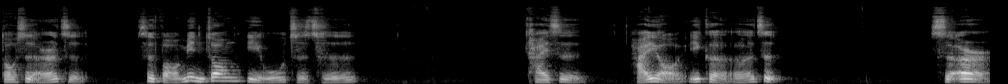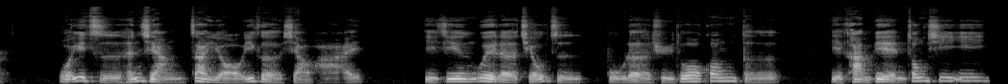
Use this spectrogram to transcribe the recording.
都是儿子，是否命中已无子嗣？开示还有一个儿子。十二。我一直很想再有一个小孩，已经为了求子补了许多功德，也看遍中西医，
